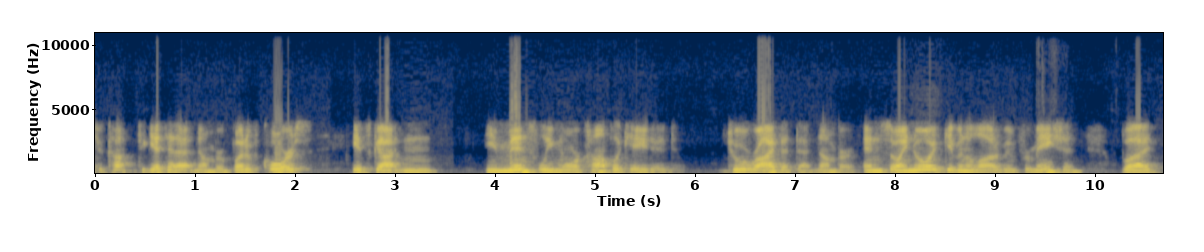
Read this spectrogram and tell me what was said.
to, co- to get to that number. But of course, it's gotten immensely more complicated to arrive at that number. And so I know I've given a lot of information, but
